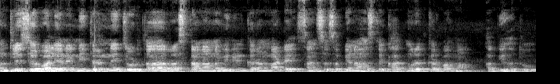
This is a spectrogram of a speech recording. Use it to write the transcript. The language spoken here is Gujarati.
અંકલેશ્વર વાલિયાને નેત્રને જોડતા રસ્તાના નવીનીકરણ માટે સાંસદ સભ્યના હસ્તે ખાતમુહૂર્ત કરવામાં આવ્યું હતું.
